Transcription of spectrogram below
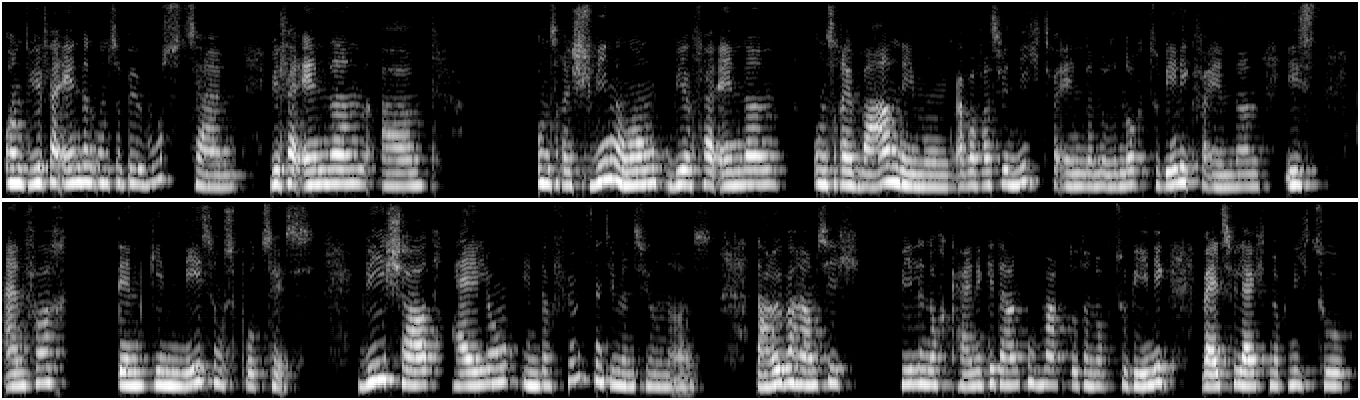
Und wir verändern unser Bewusstsein. Wir verändern ähm, unsere Schwingung. Wir verändern unsere Wahrnehmung. Aber was wir nicht verändern oder noch zu wenig verändern, ist einfach den Genesungsprozess. Wie schaut Heilung in der fünften Dimension aus? Darüber haben sich viele noch keine Gedanken gemacht oder noch zu wenig, weil es vielleicht noch nicht so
